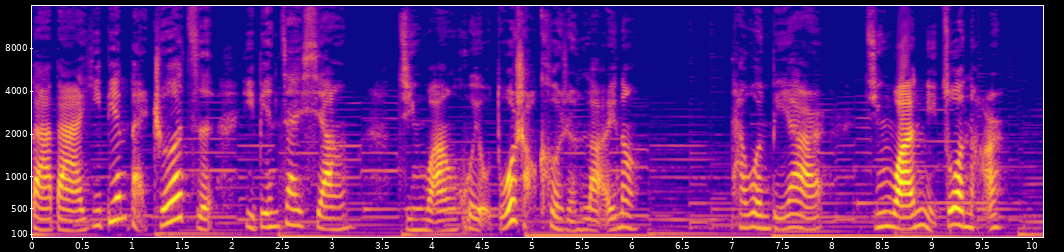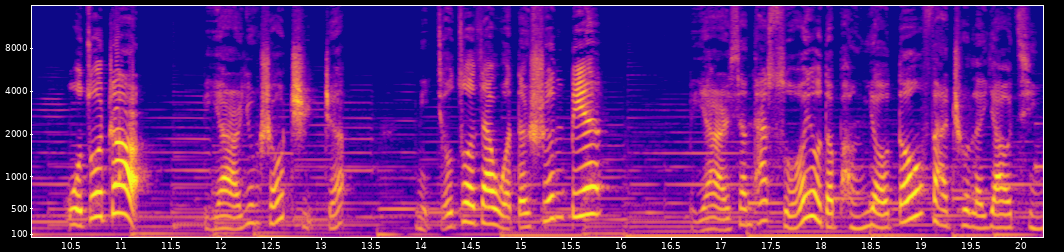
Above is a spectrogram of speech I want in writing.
爸爸一边摆桌子，一边在想：今晚会有多少客人来呢？他问比尔：“今晚你坐哪儿？”“我坐这儿。”比尔用手指着，“你就坐在我的身边。”比尔向他所有的朋友都发出了邀请，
